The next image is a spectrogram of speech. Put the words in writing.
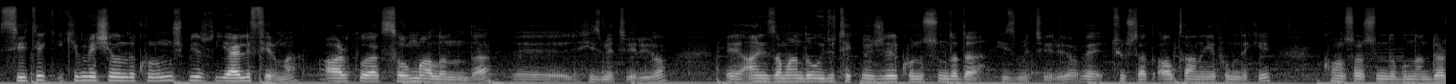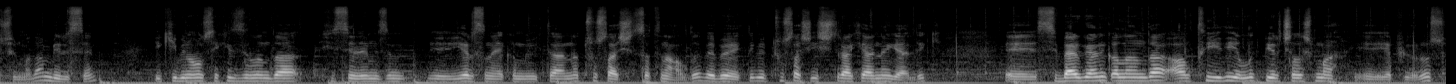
CTEK 2005 yılında kurulmuş bir yerli firma. Ağırlıklı olarak savunma alanında hizmet veriyor. E, aynı zamanda uydu teknolojileri konusunda da hizmet veriyor ve TürkSat 6 ana yapımındaki konsorsiyumda bulunan 4 firmadan birisi. 2018 yılında hisselerimizin e, yarısına yakın bir miktarına TUSAŞ satın aldı ve böylelikle bir TUSAŞ iştiraki haline geldik. E, siber güvenlik alanında 6-7 yıllık bir çalışma e, yapıyoruz.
